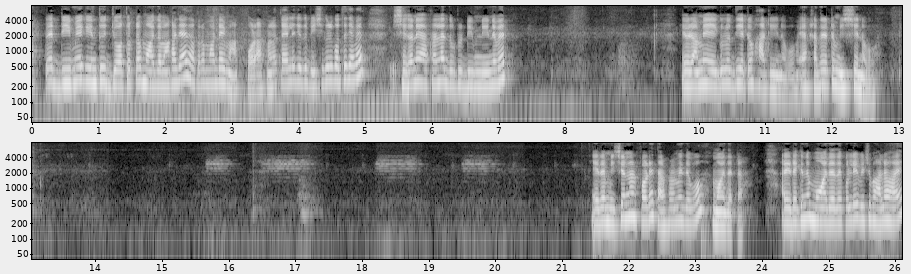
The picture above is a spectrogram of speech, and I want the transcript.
একটা ডিমে কিন্তু যতটা ময়দা মাখা যায়, ততটা ময়দাই মাখ পর আপনারা চাইলে যদি বেশি করে করতে যাবেন, সেখানে আপনারা দুটো ডিম নিয়ে নেবেন। এবার আমি এইগুলো দিয়ে একটু ফাটিয়ে নেব, একসাথে একটু মিশিয়ে নেব। এটা মিশানোর পরে তারপর আমি দেবো ময়দাটা। আর এটা কিন্তু ময়দা দিয়ে করলে বেশি ভালো হয়।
